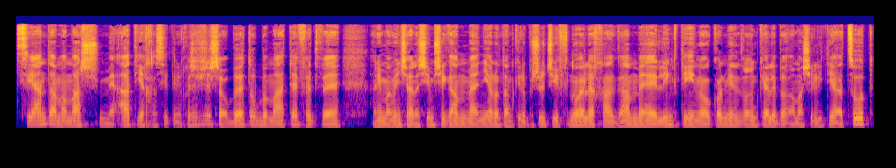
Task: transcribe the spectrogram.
ציינת ממש מעט יחסית אני חושב שיש הרבה יותר במעטפת ואני מאמין שאנשים שגם מעניין אותם כאילו פשוט שיפנו אליך גם לינקדאין או כל מיני דברים כאלה ברמה של התייעצות.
